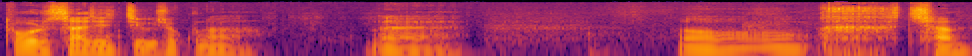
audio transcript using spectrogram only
돌 사진 찍으셨구나. 네. 어, 참.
